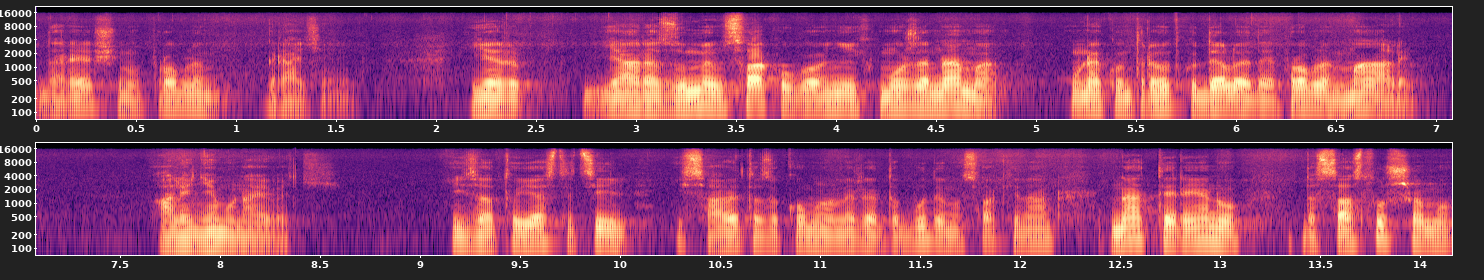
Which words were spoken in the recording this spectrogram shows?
da rešimo problem građanina. Jer ja razumem svakoga od njih, možda nama u nekom trenutku deluje da je problem mali, ali je njemu najveći. I zato jeste cilj i savjeta za komunalni red da budemo svaki dan na terenu, da saslušamo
